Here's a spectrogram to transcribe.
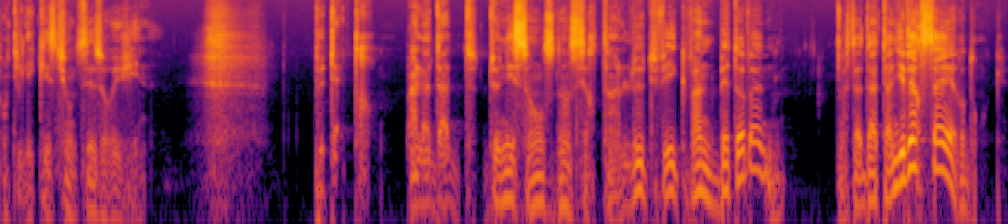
quand il est question de ses origines? Peut-être à la date de naissance d'un certain Ludwig van Beethoven, à sa date anniversaire donc.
